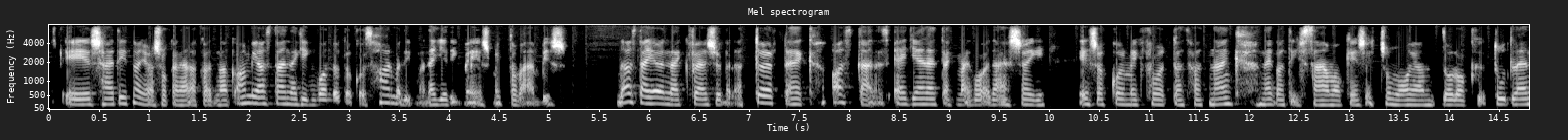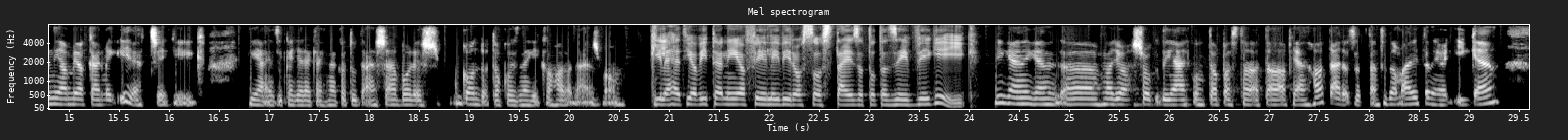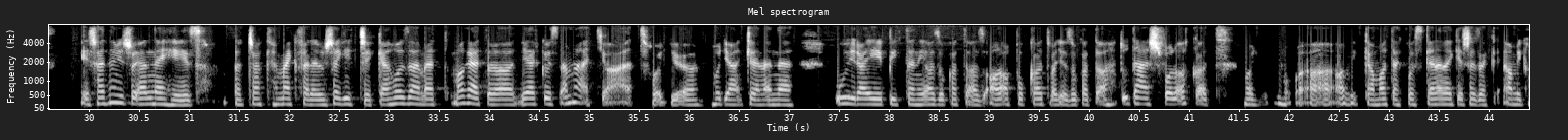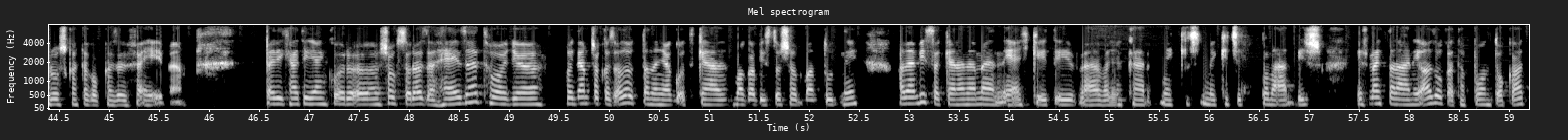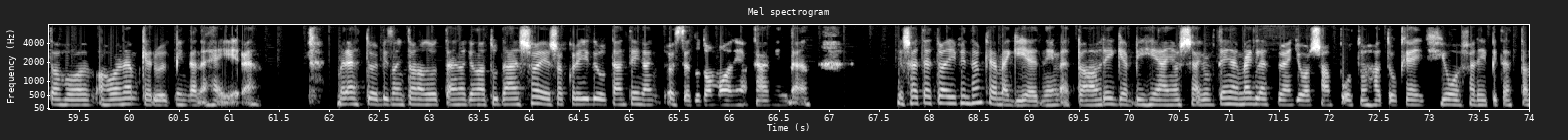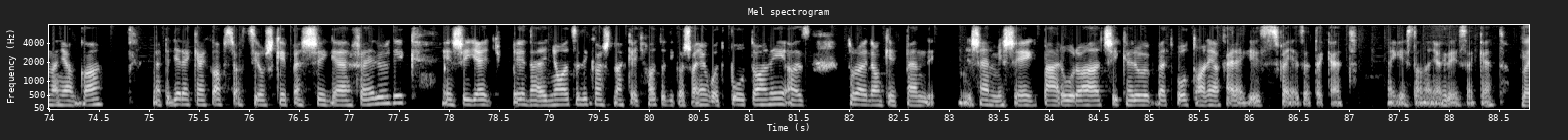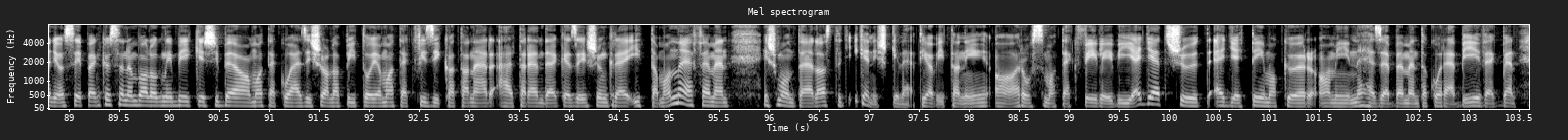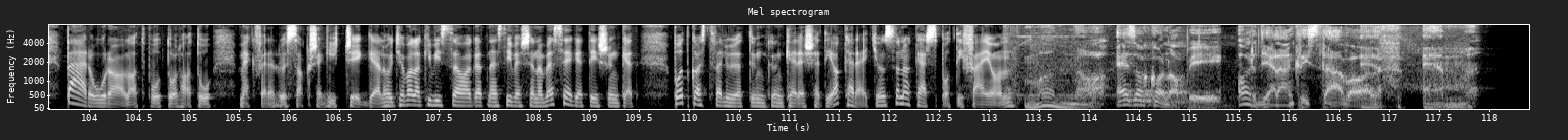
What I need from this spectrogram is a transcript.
és hát itt nagyon sokan elakadnak, ami aztán nekik gondot okoz harmadikban, negyedikben, és még tovább is. De aztán jönnek felsőben a törtek, aztán az egyenletek megoldásai, és akkor még folytathatnánk negatív számok, és egy csomó olyan dolog tud lenni, ami akár még érettségig hiányzik a gyerekeknek a tudásából, és gondot okoz nekik a haladásban. Ki lehet javítani a fél évi rossz osztályzatot az év végéig? Igen, igen, nagyon sok diákunk tapasztalat alapján határozottan tudom állítani, hogy igen, és hát nem is olyan nehéz, csak megfelelő segítség kell hozzá, mert magától a gyerkőz nem látja át, hogy hogyan kellene újraépíteni azokat az alapokat, vagy azokat a tudásfalakat, hogy, uh, amik a matekhoz kellenek, és ezek, amik roskatagok az ő fejében. Pedig hát ilyenkor sokszor az a helyzet, hogy, hogy nem csak az adott tananyagot kell magabiztosabban tudni, hanem vissza kellene menni egy-két évvel, vagy akár még kicsit, még kicsit tovább is, és megtalálni azokat a pontokat, ahol, ahol nem került minden a helyére. Mert ettől bizonytalanodott el nagyon a tudása, és akkor idő után tényleg össze tudom volni akár minden. És hát ettől egyébként nem kell megijedni, mert a régebbi hiányosságok tényleg meglepően gyorsan pótolhatók egy jól felépített tananyaggal, mert a gyerekek absztrakciós képessége fejlődik, és így egy, például egy nyolcadikasnak egy hatodikas anyagot pótolni, az tulajdonképpen semmiség, pár óra alatt sikerül betpótolni akár egész fejezeteket egész tananyag részeket. Nagyon szépen köszönöm Balogni Békési Be, a Matekoázis alapítója, Matek fizika tanár állt a rendelkezésünkre itt a Manna fm és mondta el azt, hogy igenis ki lehet javítani a rossz matek félévi jegyet, sőt egy-egy témakör, ami nehezebben ment a korábbi években, pár óra alatt pótolható megfelelő szaksegítséggel. Hogyha valaki visszahallgatná szívesen a beszélgetésünket, podcast felületünkön keresheti akár itunes akár Spotify-on. Manna, ez a kanapé, Argyelán Krisztával. F. FM.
